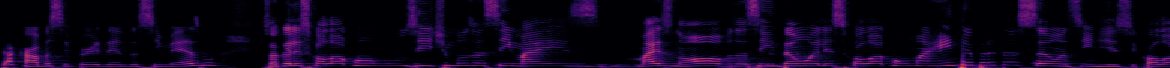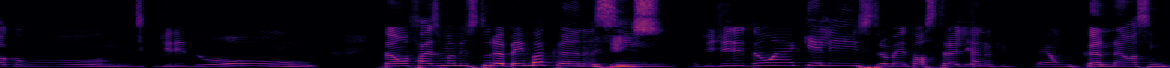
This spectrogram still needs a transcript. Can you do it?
acaba se perdendo assim mesmo. Só que eles colocam alguns ritmos assim mais mais novos assim, então eles colocam uma reinterpretação assim disso, e colocam o diridum. Então faz uma mistura bem bacana que assim. Que o diridum é aquele instrumento australiano que é um canão assim.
